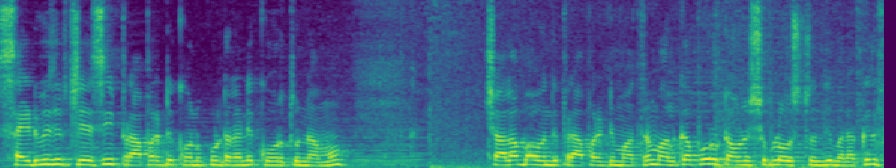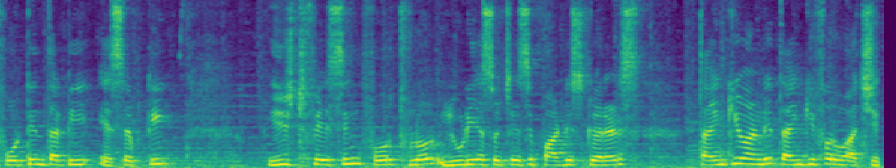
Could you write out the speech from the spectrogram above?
సైడ్ విజిట్ చేసి ప్రాపర్టీ కొనుక్కుంటారని కోరుతున్నాము. చాలా బాగుంది ప్రాపర్టీ మాత్రం. అల్కాపూర్ టౌన్షిప్లో వస్తుంది మనకు. ఇది fourteen thirty SFT east facing fourth floor UDS వచ్చేసి forty square yards thank you అండి. Thank you for watching.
